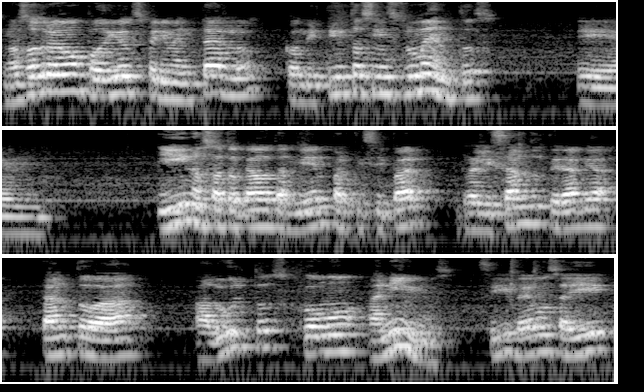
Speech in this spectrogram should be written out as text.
Nosotros hemos podido experimentarlo con distintos instrumentos eh, y nos ha tocado también participar realizando terapia tanto a adultos como a niños. ¿sí? Vemos ahí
